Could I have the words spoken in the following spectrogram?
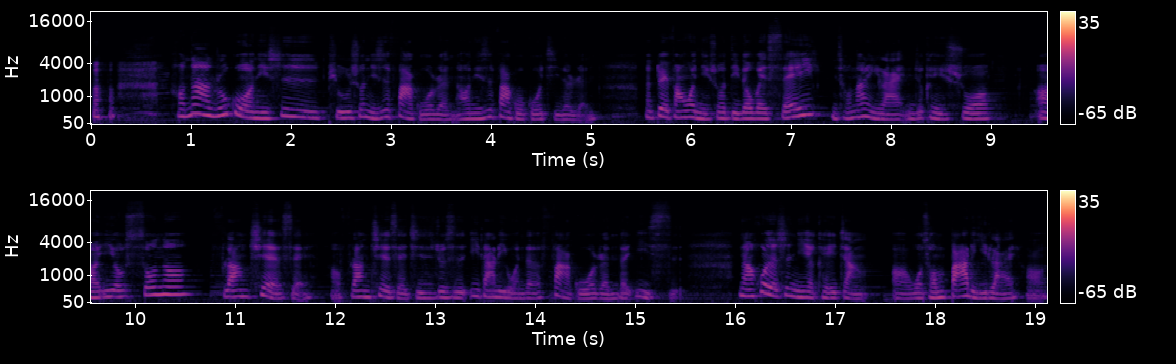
好，那如果你是，比如说你是法国人，然后你是法国国籍的人。那对方问你说 “Did we say？” 你从哪里来？你就可以说啊，“Io sono francese。”好，“francese” 其实就是意大利文的法国人的意思。那或者是你也可以讲啊，我从巴黎来啊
